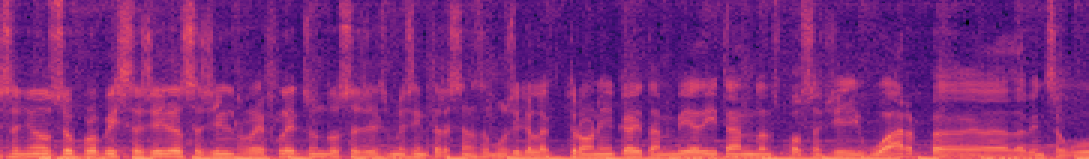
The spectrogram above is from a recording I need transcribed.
I senyor, el seu propi segell, el segell Reflex, un dels segells més interessants de música electrònica i també editant doncs, pel segell Warp, eh, de ben segur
